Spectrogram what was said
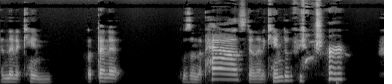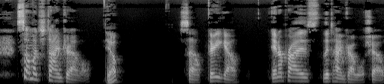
and then it came, but then it was in the past, and then it came to the future. so much time travel. Yep. So there you go. Enterprise, the time travel show.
